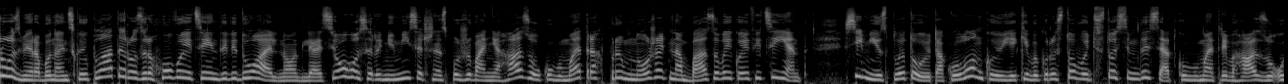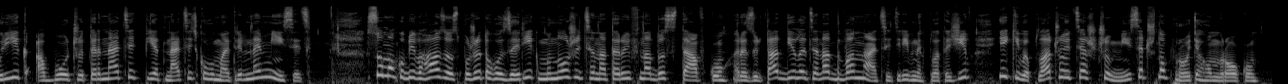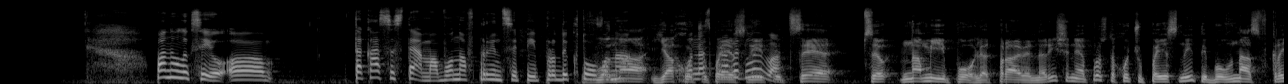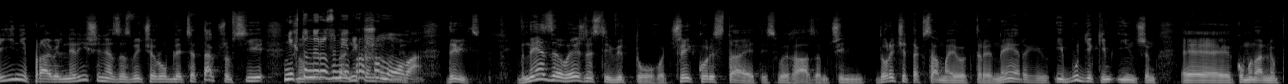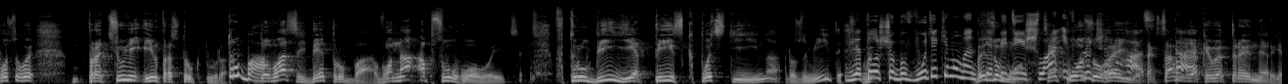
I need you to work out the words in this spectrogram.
Розмір абонентської плати розраховується індивідуально. Для цього середньомісячне споживання газу у кубометрах примножать на базовий коефіцієнт. Сім'ї з плитою та колонкою, які використовують 170 кубометрів газу у рік або 14-15 кубометрів на місяць. Сума кубів газу, спожитого за рік, множиться на тариф на доставку. Результат ділиться на 12 рівних платежів, які виплачуються щомісячно протягом року. Пане Олексію, е, така система, вона в принципі продиктована. Вона, я хочу Вона пояснити, це, це, на мій погляд, правильне рішення. Я просто хочу пояснити, бо в нас в країні правильні рішення зазвичай робляться так, що всі Ніхто не розуміє, ніхто про що розуміє. мова. Дивіться, в незалежності від того, чи користаєтесь ви газом чи ні. До речі, так само і електроенергією і будь-яким іншим е, комунальною послугою працює інфраструктура. Труба. До вас йде труба, вона обслуговується. В трубі є тиск постійно, розумієте? Для Ви- того, щоб в будь-який момент я підійшла це і послуга включила є, так само, як і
